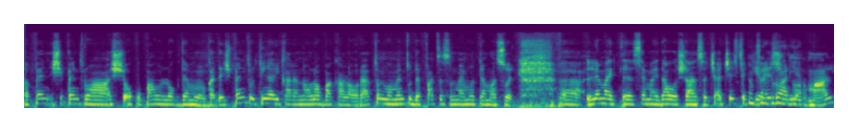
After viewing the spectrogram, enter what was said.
uh, pen, și pentru a-și ocupa un loc de muncă. Deci pentru tinerii care nu au luat bacalaureatul, în momentul de față sunt mai multe măsuri. Uh, le mai, uh, se mai dau o șansă, ceea ce este firesc și normal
